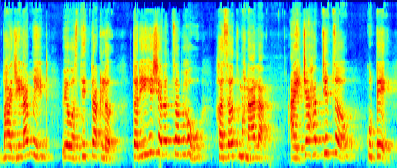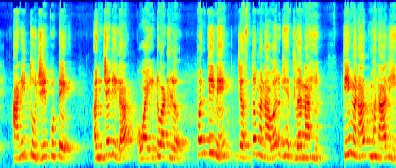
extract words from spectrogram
भाजीला मीठ व्यवस्थित टाकलं. तरीही शरदचा भाऊ हसत म्हणाला आईच्या हातची चव कुठे आणि तुझी कुठे? अंजलीला वाईट वाटलं पण तिने जास्त मनावर घेतलं नाही. ती मनात म्हणाली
